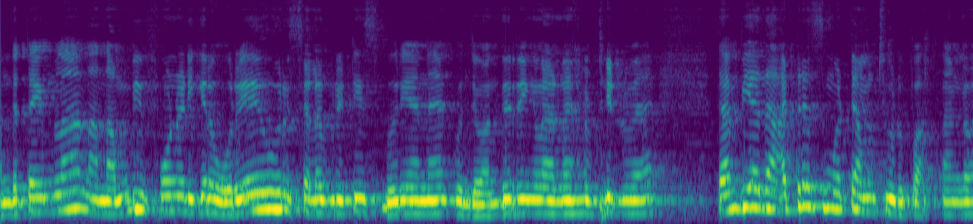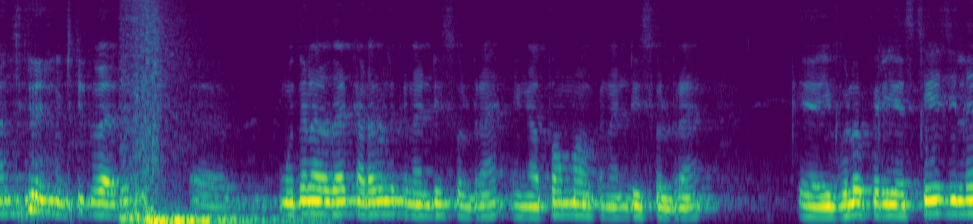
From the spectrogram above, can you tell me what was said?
அந்த டைம்லாம் நான் நம்பி ஃபோன் அடிக்கிற ஒரே ஒரு செலிபிரிட்டி சூரியண்ணே கொஞ்சம் வந்துடுறீங்களாண்ணே அப்படின்வேன் தம்பி அதை அட்ரஸ் மட்டும் அமுச்சு விடுப்பா. நாங்கள் வந்துடுறேன் அப்படின்வாரு முதலாவதாக கடவுளுக்கு நன்றி சொல்கிறேன் எங்கள் அப்பா அம்மாவுக்கு நன்றி சொல்கிறேன் இவ்வளோ பெரிய ஸ்டேஜில்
